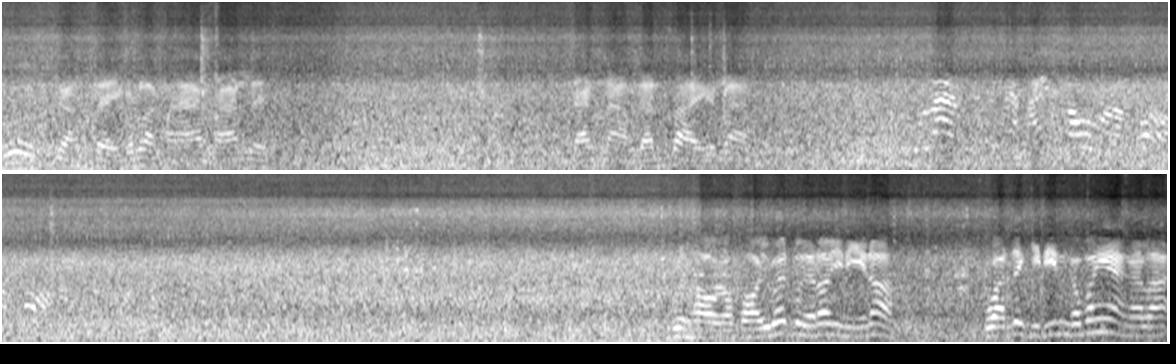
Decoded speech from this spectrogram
โอ้เครื่องใส่กำลังมาางน้ำดันซ้ายกันมาคุณเฮากับพออยู่เบิดมือเราอย่างนี้เนาะกวาดจะขี่ดินเขาไม่แห้งกันละ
